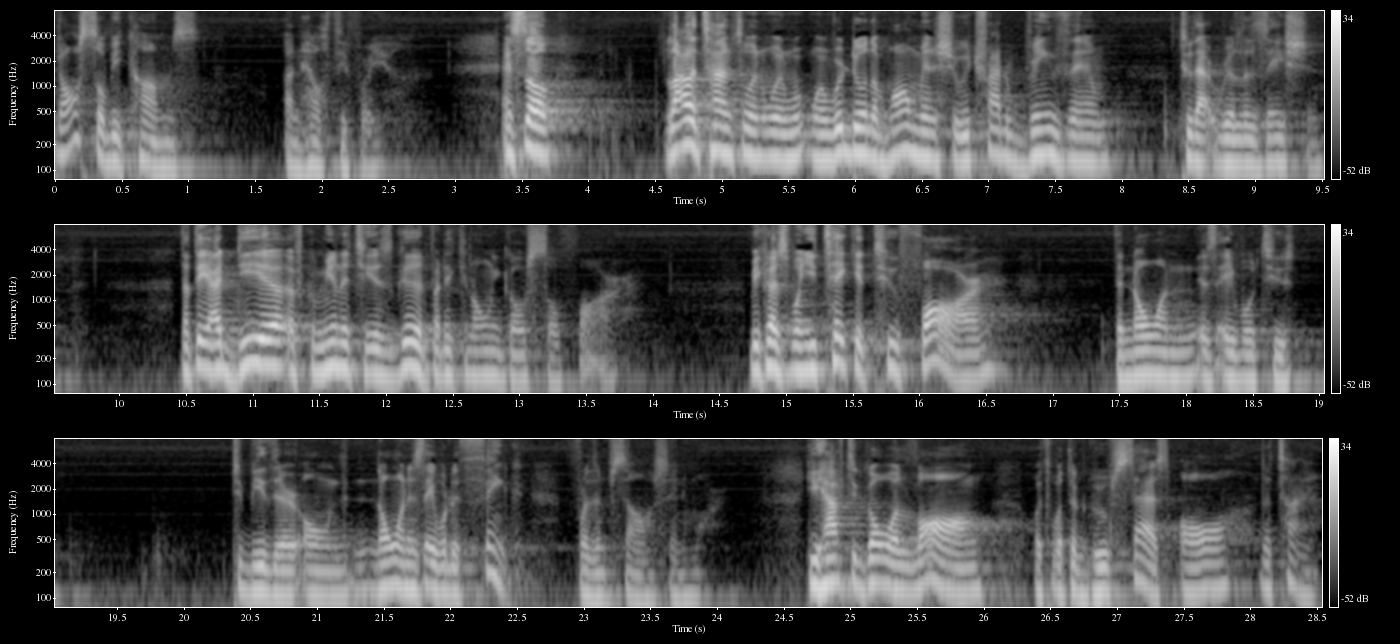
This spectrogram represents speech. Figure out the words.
it also becomes unhealthy for you. And so, a lot of times when, when, when we're doing the Hmong ministry, we try to bring them to that realization that the idea of community is good, but it can only go so far. Because when you take it too far, then no one is able to, to be their own, no one is able to think for themselves anymore. You have to go along with what the group says all the time.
